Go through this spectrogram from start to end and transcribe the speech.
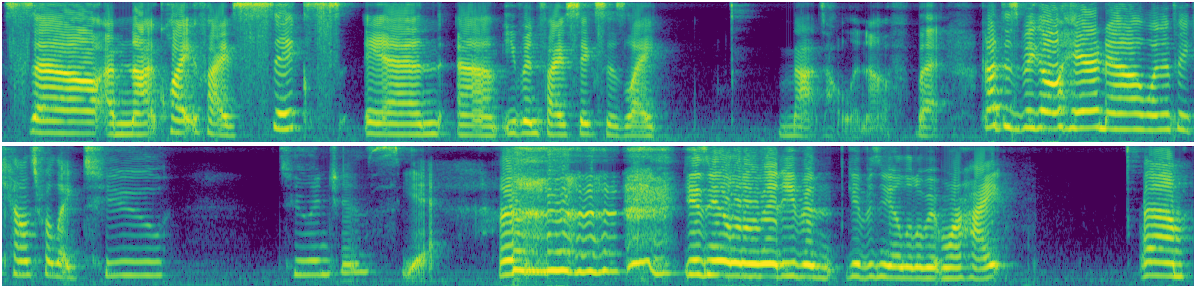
So I'm not quite five six, And um, even five six is like not tall enough. But I got this big old hair now. Wonder if it counts for like two two inches. Yeah. gives me a little bit even gives me a little bit more height. Um,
